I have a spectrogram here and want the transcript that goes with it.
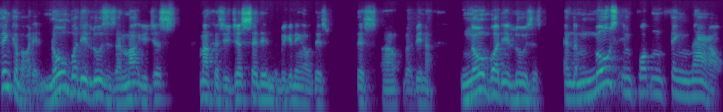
Think about it. Nobody loses. And Mark, you just, Marcus, you just said it in the beginning of this, this uh, webinar. Nobody loses. And the most important thing now,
